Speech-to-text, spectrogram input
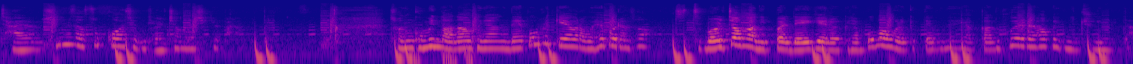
잘 심사숙고하시고 결정하시길 바랍니다. 저는 고민도 안 하고 그냥 네 뽑을게요 라고 해버려서 진짜 멀쩡한 이빨 4개를 그냥 뽑아버렸기 때문에 약간 후회를 하고 있는 중입니다.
